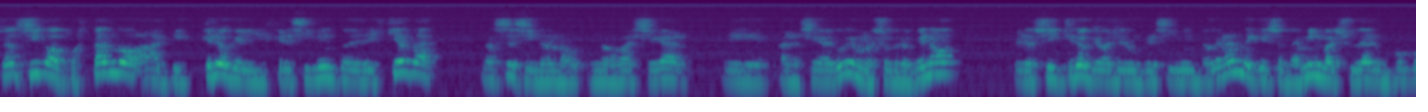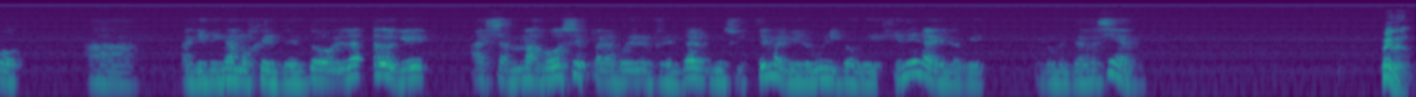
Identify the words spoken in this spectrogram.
Yo sigo apostando a que creo que el crecimiento de la izquierda, no sé si no nos, nos va a llegar eh, para llegar al gobierno, yo creo que no, pero sí creo que va a tener un crecimiento grande, que eso también va a ayudar un poco a, a que tengamos gente en todos lados, que haya más voces para poder enfrentar un sistema que lo único que genera es lo que comenté recién. Bueno,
